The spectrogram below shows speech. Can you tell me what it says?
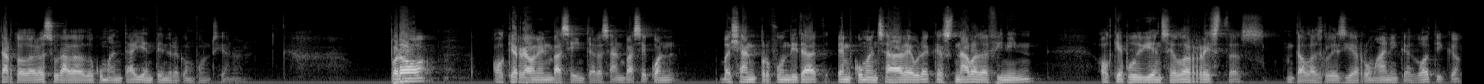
tard o d'hora s'haurà de documentar i entendre com funciona. Però el que realment va ser interessant va ser quan, baixant profunditat, vam començar a veure que es anava definint el que podrien ser les restes de l'església romànica gòtica.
